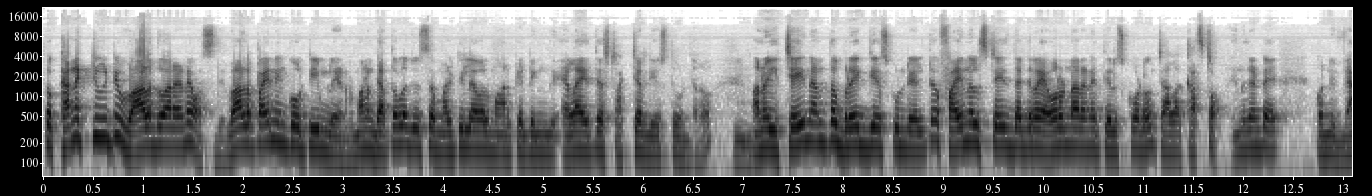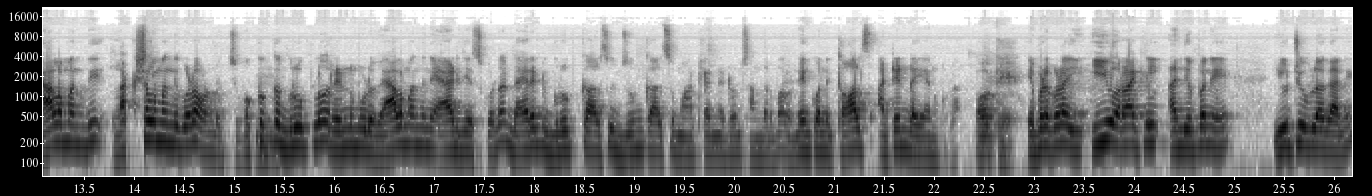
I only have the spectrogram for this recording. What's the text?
సో కనెక్టివిటీ వాళ్ళ ద్వారానే వస్తుంది. వాళ్ళ పైన ఇంకో టీం లీడర్ మనం గతంలో చూస్తే మల్టీ లెవెల్ మార్కెటింగ్ ఎలా అయితే స్ట్రక్చర్ చేస్తూ ఉంటారో మనం ఈ చైన్ అంతా బ్రేక్ చేసుకుంటూ వెళ్తే ఫైనల్ స్టేజ్ దగ్గర ఎవరున్నారనేది తెలుసుకోవడం చాలా కష్టం. ఎందుకంటే కొన్ని వేల మంది లక్షల మంది కూడా ఉండొచ్చు. ఒక్కొక్క గ్రూప్లో రెండు మూడు వేల మందిని యాడ్ చేసి కూడా direct group calls Zoom calls మాట్లాడినటువంటి సందర్భాలు. నేను కొన్ని కాల్స్ అటెండ్ అయ్యాను కూడా. ఓకే. ఇప్పుడు కూడా ఈ ఒరాకిల్ అని చెప్పని యూట్యూబ్లో కానీ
